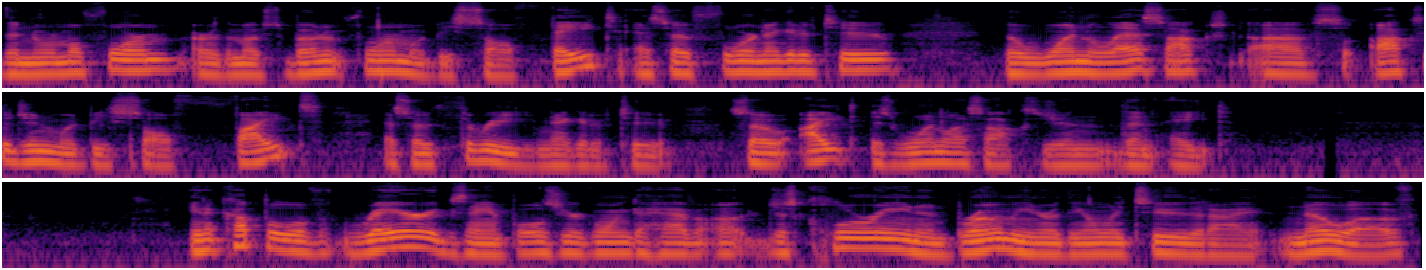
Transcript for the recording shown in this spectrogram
The normal form, or the most abundant form, would be sulfate, SO4 negative 2. The one less ox uh, oxygen would be sulfite, SO3 negative 2. So ite is one less oxygen than ate. In a couple of rare examples, you're going to have uh, just chlorine and bromine are the only two that I know of.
